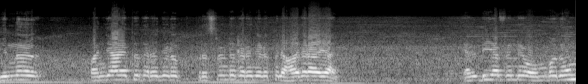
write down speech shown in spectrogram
ഇന്ന് പഞ്ചായത്ത് തെരഞ്ഞെടുപ്പ് പ്രസിഡന്റ് തെരഞ്ഞെടുപ്പിൽ ഹാജരായാൽ എൽ ഡി എഫിന്റെ ഒമ്പതും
